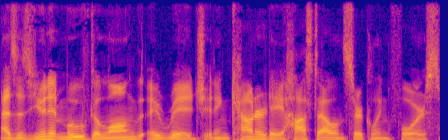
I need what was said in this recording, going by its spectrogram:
As his unit moved along a ridge, it encountered a hostile encircling force.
